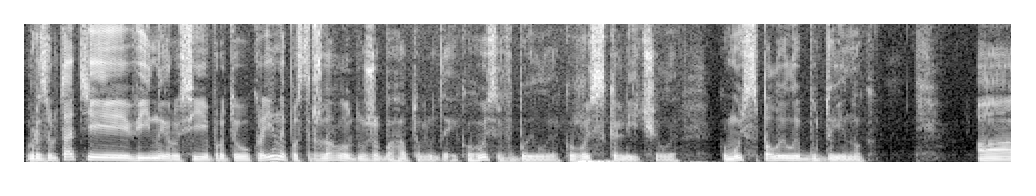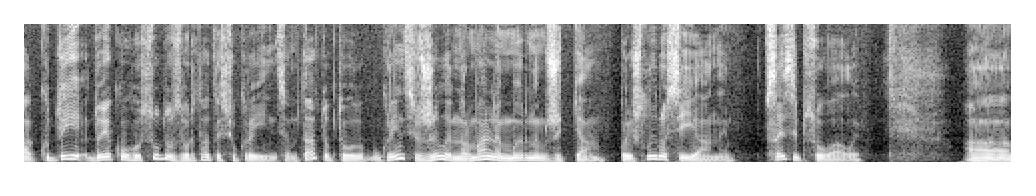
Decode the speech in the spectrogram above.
В результаті війни Росії проти України постраждало дуже багато людей. Когось вбили, когось скалічили, комусь спалили будинок. А куди до якого суду звертатись українцям? Та? Тобто українці жили нормальним мирним життям. Прийшли росіяни, все зіпсували. А,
